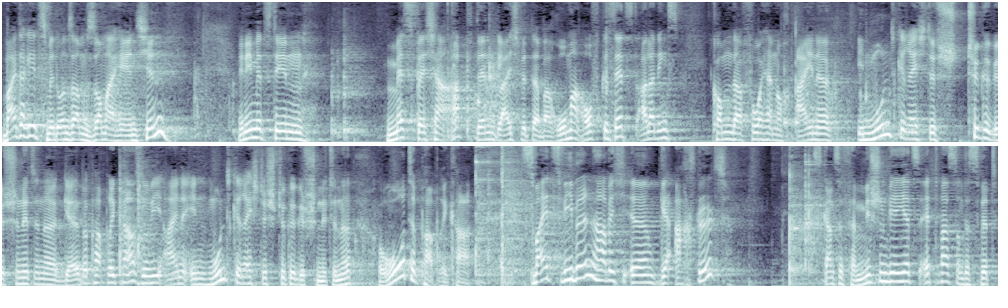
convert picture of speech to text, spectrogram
Weiter geht's mit unserem Sommerhähnchen. Wir nehmen jetzt den Messbecher ab, denn gleich wird der Varoma aufgesetzt. Allerdings kommen da vorher noch eine in mundgerechte Stücke geschnittene gelbe Paprika sowie eine in mundgerechte Stücke geschnittene rote Paprika. Zwei Zwiebeln habe ich äh, geachtelt. Das Ganze vermischen wir jetzt etwas und es wird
